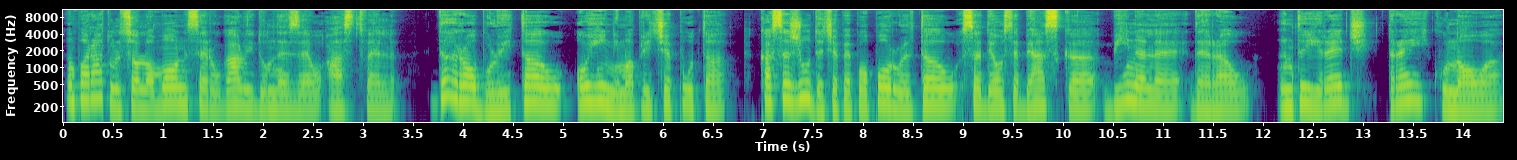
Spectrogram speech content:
Împăratul Solomon se ruga lui Dumnezeu astfel, Dă robului tău o inimă pricepută, ca să judece pe poporul tău să deosebească binele de rău. Întâi regi 3 cu 9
